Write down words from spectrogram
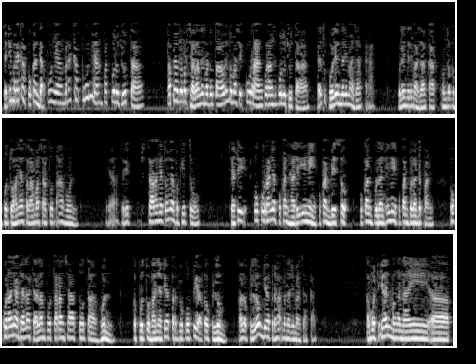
Jadi mereka bukan tidak punya, mereka punya 40 juta. Tapi untuk perjalanan satu tahun itu masih kurang, kurang 10 juta. Itu boleh menerima zakat. Boleh menerima zakat untuk kebutuhannya selama satu tahun. Ya, jadi secara ngitungnya begitu. Jadi ukurannya bukan hari ini, bukan besok, bukan bulan ini, bukan bulan depan. Ukurannya adalah dalam putaran satu tahun. Kebutuhannya dia tercukupi atau belum. Kalau belum dia berhak menerima zakat. Kemudian mengenai uh,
